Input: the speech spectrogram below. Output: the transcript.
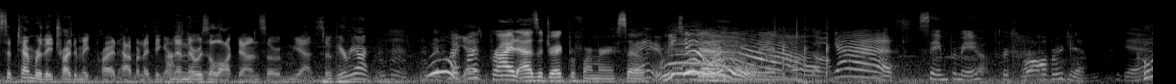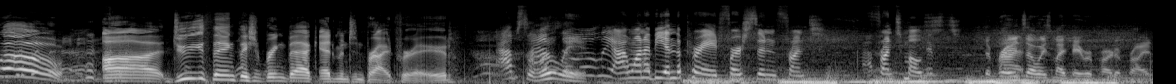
September they tried to make Pride happen, I think, and then there was a lockdown. So yeah, so here we are. It's my first Pride as a drag performer, so. Me too. Yes. Same for me. We're all virgins. Whoa! Uh, do you think they should bring back Edmonton Pride Parade? Absolutely. Absolutely. I want to be in the parade first and front, frontmost. The parade's always my favorite part of Pride,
